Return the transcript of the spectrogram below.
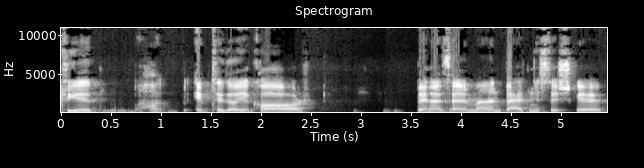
توی ابتدای کار به نظر من بد نیستش که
